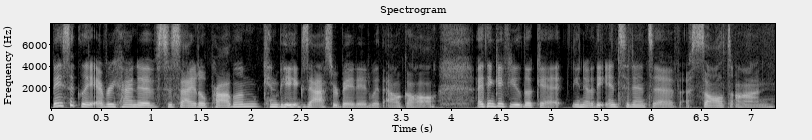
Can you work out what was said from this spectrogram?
Basically, every kind of societal problem can be exacerbated with alcohol. I think if you look at, you know, the incidence of assault on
